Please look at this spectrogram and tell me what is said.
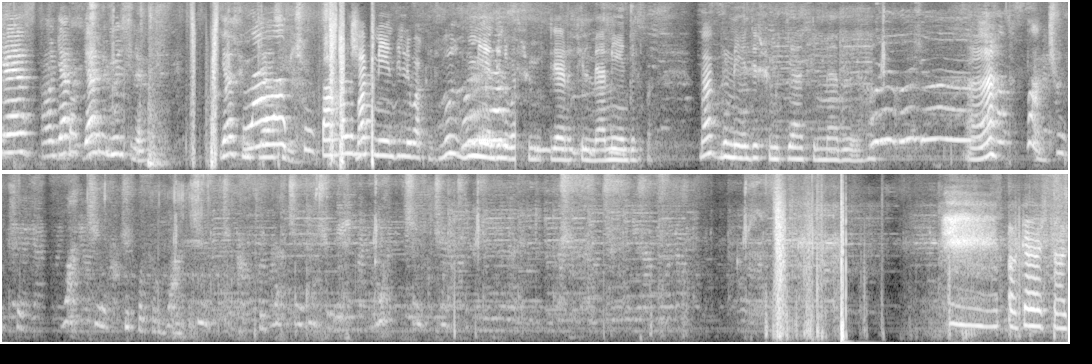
Bekle. Ha, gel. Gel. Gel sümüklerini. Bakalım. Bak mendili bak. Bu, bu mendili bak. Sümüklerini silmeye mendil bak. Bak bu mendil sümüklerini silmeye böyle. Ha. Ha. Çık bakalım. Arkadaşlar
